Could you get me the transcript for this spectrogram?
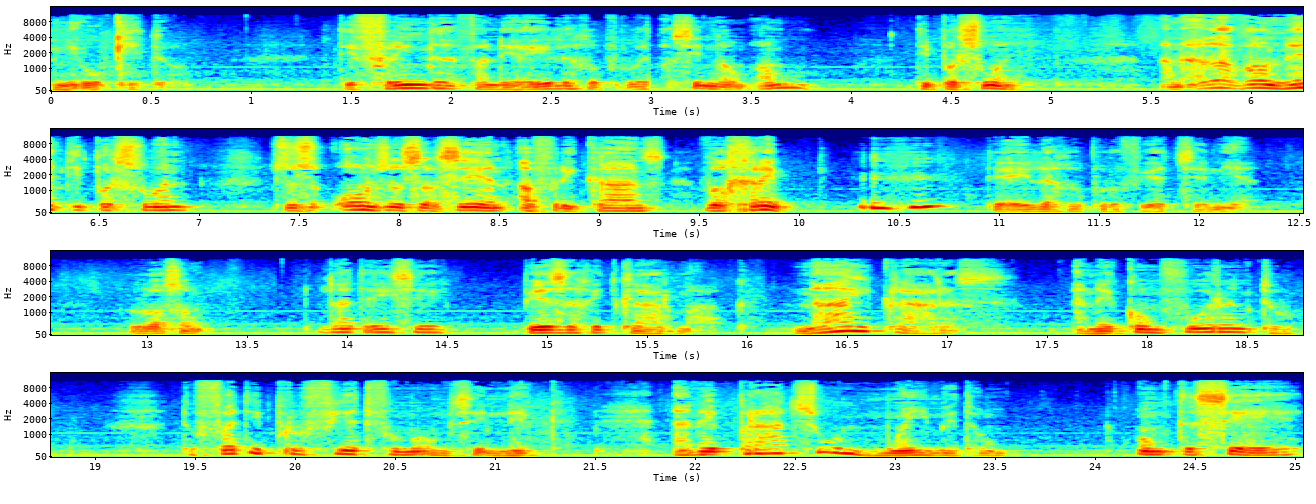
in die hoekie toe. Die vriende van die heilige profeet sien hom aan die persoon. En hulle wil net die persoon soos ons sou sê in Afrikaans wil gryp. Mhm. Mm die heilige profeet sê nee. Los hom. Laat hy sy besigheid klaar maak. Na hy klaar is en hy kom vorentoe. Toe vat die profeet vir hom om sy nek en hy praat so mooi met hom om te sê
